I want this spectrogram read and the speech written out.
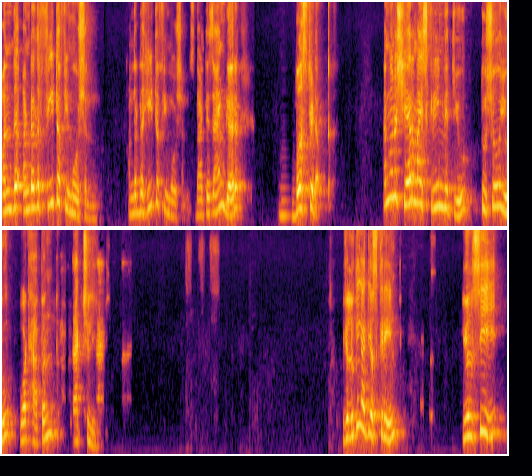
on the, under the feet of emotion, under the heat of emotions, that is anger, bursted out. I'm going to share my screen with you to show you what happened actually. If you're looking at your screen, you'll see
